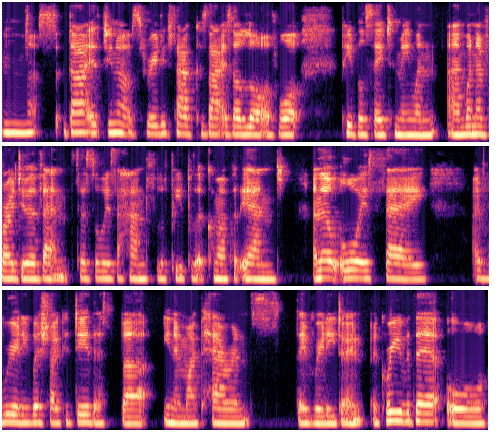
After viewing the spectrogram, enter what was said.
Mm, that's that is you know it's really sad? Because that is a lot of what people say to me when and whenever i do events there's always a handful of people that come up at the end and they'll always say I really wish I could do this, but you know, my parents they really don't agree with it, or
